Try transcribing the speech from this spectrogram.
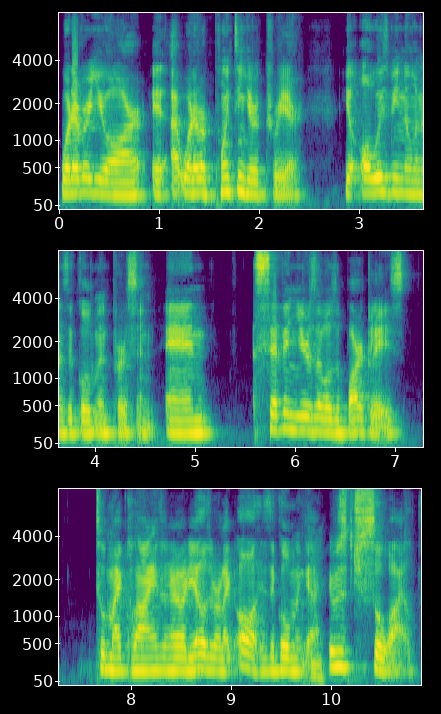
whatever you are, at whatever point in your career, you'll always be known as a Goldman person. And seven years I was at Barclays, to my clients and everybody else, they were like, oh, he's a Goldman guy. It was just so wild.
